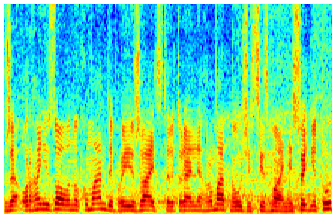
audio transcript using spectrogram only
вже організовано команди приїжджають з територіальних громад на участь цих змаганнях. Сьогодні тут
